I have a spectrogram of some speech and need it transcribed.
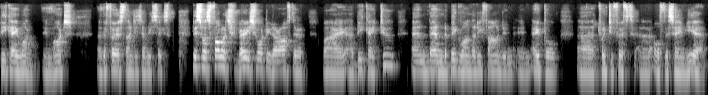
BK1, in March uh, the 1st, 1976. This was followed very shortly thereafter by uh, BK2, and then the big one that he found in, in April uh, 25th uh, of the same year.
